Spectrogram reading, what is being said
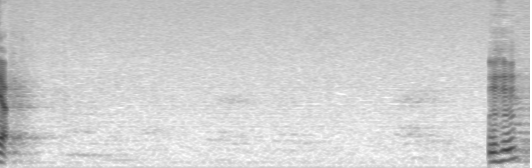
Yep. Mm-hmm.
